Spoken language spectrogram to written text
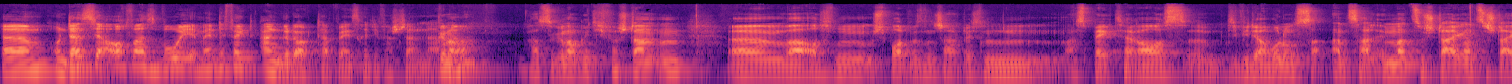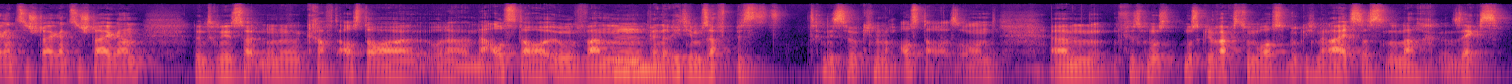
Ähm, und das ist ja auch was, wo ihr im Endeffekt angedockt habt, wenn ich es richtig verstanden habe. Genau. Ne? Hast du genau richtig verstanden. Ähm, war aus dem sportwissenschaftlichen Aspekt heraus, äh, die Wiederholungsanzahl immer zu steigern, zu steigern, zu steigern, zu steigern. Dann trainierst du halt nur eine Kraftausdauer oder eine Ausdauer irgendwann, mhm. wenn du richtig im Saft bist, trainierst du wirklich nur noch Ausdauer. So. Und ähm, fürs Mus Muskelwachstum brauchst du wirklich einen Reiz, dass du nach sechs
